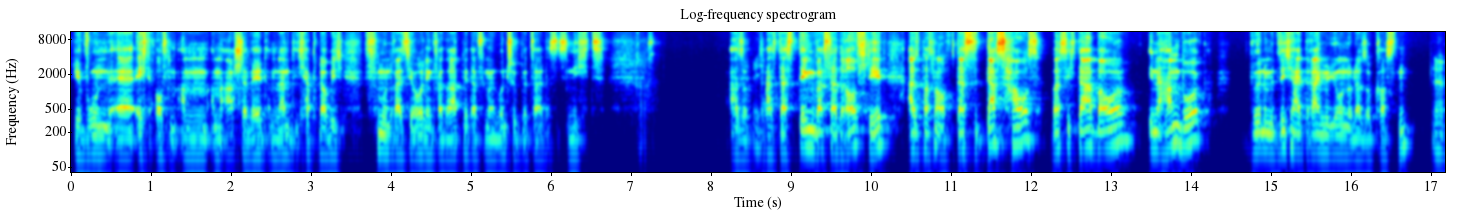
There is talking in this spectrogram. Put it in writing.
Wir wohnen äh, echt auf, am, am Arsch der Welt, am Land. Ich habe, glaube ich, 35 Euro den Quadratmeter für mein Grundstück bezahlt. Das ist nichts. Krass. Also das, das Ding, was da drauf steht, also pass mal auf, das, das Haus, was ich da baue in Hamburg, würde mit Sicherheit drei Millionen oder so kosten. Ja.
